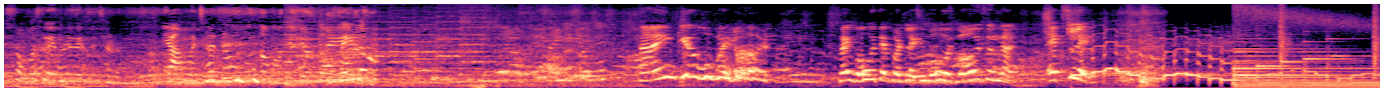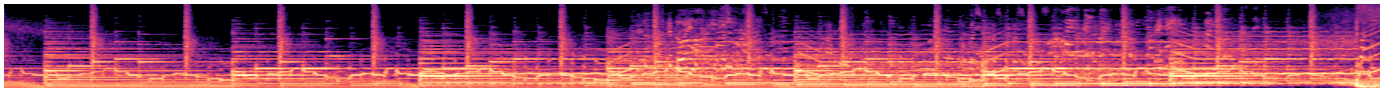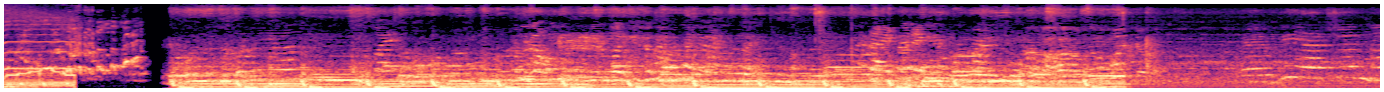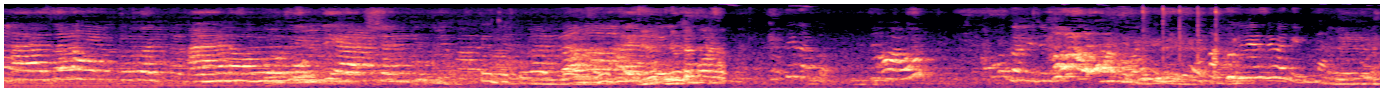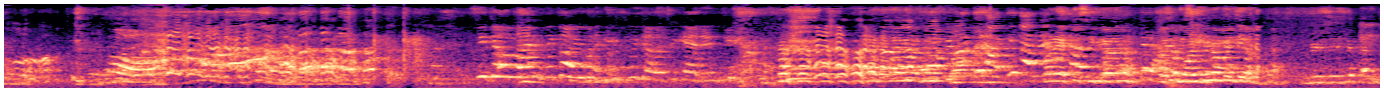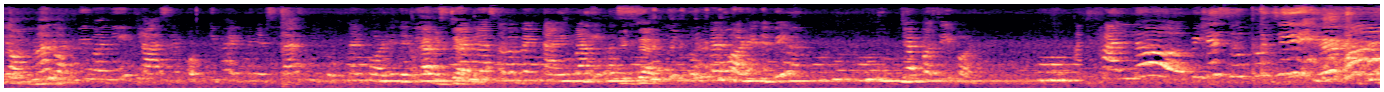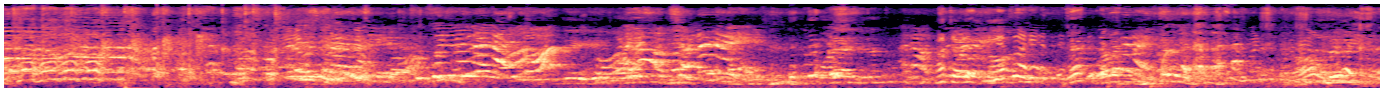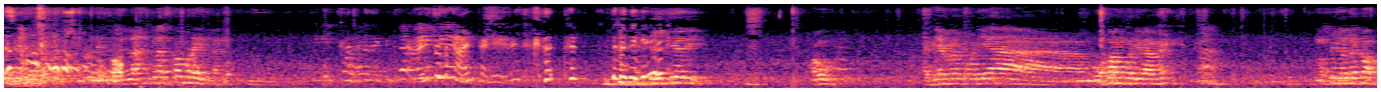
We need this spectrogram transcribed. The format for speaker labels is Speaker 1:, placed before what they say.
Speaker 1: Chodź,
Speaker 2: są
Speaker 3: sobie będziemy wyciągnąć. Ja, my cię tam do thank you oh my God भाई बहुत effort लगी बहुत बहुत सुंदर एक्सलेंट
Speaker 4: মানে এত শীঘ্র আচ্ছা বডি কমে দিও
Speaker 3: জম্মা লক্ষ্মীমানি ক্লাসে 45 মিনিটস ক্লাস প্রোফাইল পড়ে
Speaker 5: দেবি এক্সাক্টলি টাইম লাগে এক্সাক্টলি ଆଜି ଆମେ ପଢିଆ ଓପନ୍ କରିବା ଆମେ ଅପିଲରେ କହ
